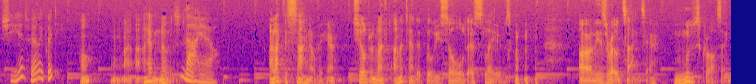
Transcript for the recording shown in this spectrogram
She is very pretty. Oh, I, I hadn't noticed. Liar. I like this sign over here. Children left unattended will be sold as slaves. or these road signs here. Moose crossing.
